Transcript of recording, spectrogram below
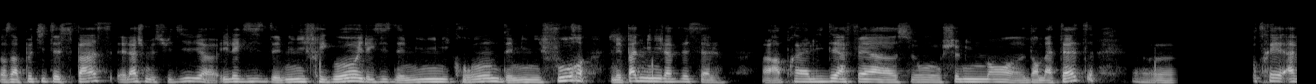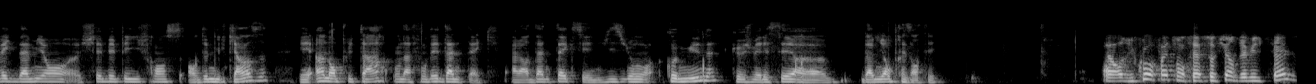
dans un petit espace, et là je me suis dit il existe des mini frigos, il existe des mini micro-ondes, des mini fours, mais pas de mini lave-vaisselle. Alors après l'idée a fait son cheminement dans ma tête rentré avec Damien chez BPI France en 2015 et un an plus tard, on a fondé Dantech. Alors Dantech, c'est une vision commune que je vais laisser euh, Damien présenter. Alors du coup, en fait, on s'est associé en 2016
